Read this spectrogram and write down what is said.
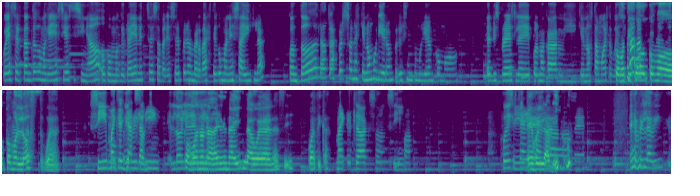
puede ser tanto como que haya sido asesinado o como que lo hayan hecho desaparecer, pero en verdad esté como en esa isla con todas las otras personas que no murieron, pero dicen que murieron como Elvis Presley, Paul McCartney, que no está muerto. pues Como tipo, como, como Lost, weón. Sí, Michael pues, Avril Jackson. El doble Como de en una, Lavigne, en una isla, weón, así, acuática. Michael Jackson, sí. Sí. po. Puede que Sí, sea Avril Lavigne.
